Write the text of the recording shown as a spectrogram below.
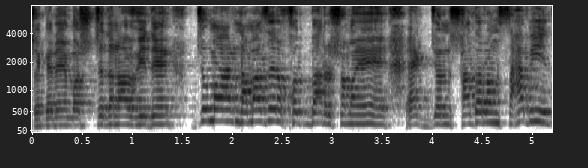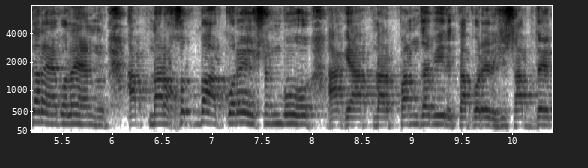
সেখানে মসজিদ নবীতে জুমার নামাজের খুতবার সময়ে একজন সাধারণ সাহাবী দাঁড়ায় বলেন, আপনার খুতবা পরে শুনব, আগে আপনার পাঞ্জাবির কাপড়ের হিসাব দেন।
